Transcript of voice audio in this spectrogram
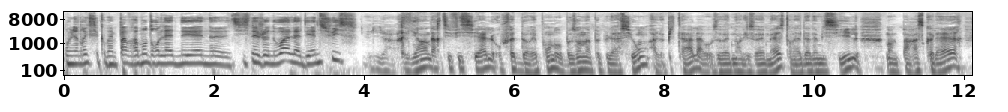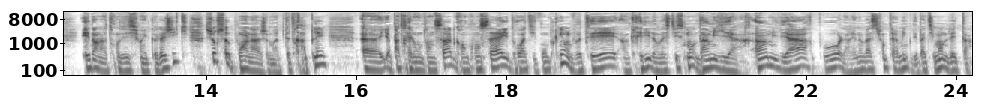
conviendrez que c'est quand même pas vraiment dans l'ADN, euh, si ce n'est genevois, l'ADN suisse. Il n'y a rien d'artificiel au fait de répondre aux besoins de la population, à l'hôpital, aux dans les EMS, dans l'aide à domicile, dans le parascolaire et dans la transition écologique. Sur ce point-là, j'aimerais peut-être rappeler, euh, il n'y a pas très longtemps de ça, le Grand Conseil, droite y compris, ont voté un crédit d'investissement d'un milliard. Un milliard pour la rénovation thermique des bâtiments de l'État.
